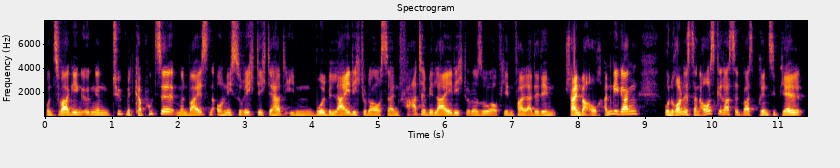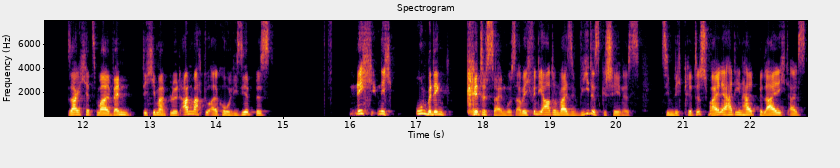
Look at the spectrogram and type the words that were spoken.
Und zwar gegen irgendeinen Typ mit Kapuze. Man weiß auch nicht so richtig, der hat ihn wohl beleidigt oder auch seinen Vater beleidigt oder so. Auf jeden Fall hat er den scheinbar auch angegangen. Und Ron ist dann ausgerastet, was prinzipiell, sage ich jetzt mal, wenn dich jemand blöd anmacht, du alkoholisiert bist, nicht, nicht unbedingt kritisch sein muss. Aber ich finde die Art und Weise, wie das geschehen ist, ziemlich kritisch, weil er hat ihn halt beleidigt als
